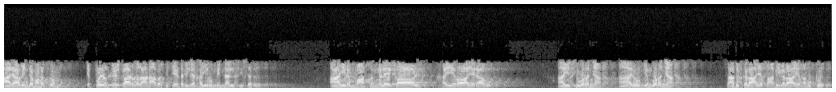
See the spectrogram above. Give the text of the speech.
ആ രാവിന്റെ മഹത്വം എപ്പോഴും കേൾക്കാറുള്ളതാണ് ആവർത്തിക്കേണ്ടതില്ല. ഹൈറുമിൻ അൽഫി ആയിരം മാസങ്ങളേക്കാൾ ഹൈറായ രാവ്. ആയുസ് കുറഞ്ഞ ആരോഗ്യം കുറഞ്ഞ സാധുക്കളായ പാപികളായ നമുക്ക്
